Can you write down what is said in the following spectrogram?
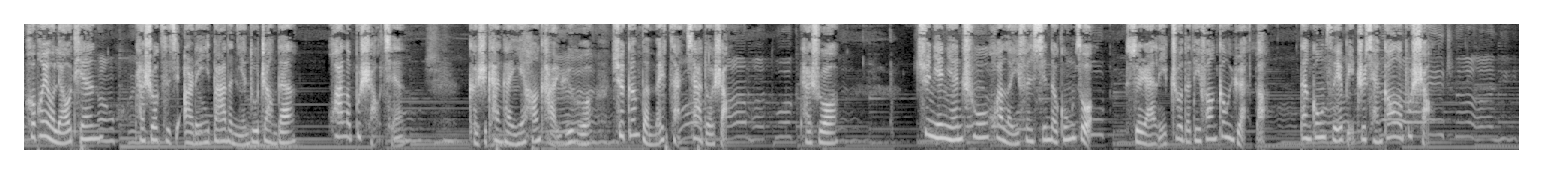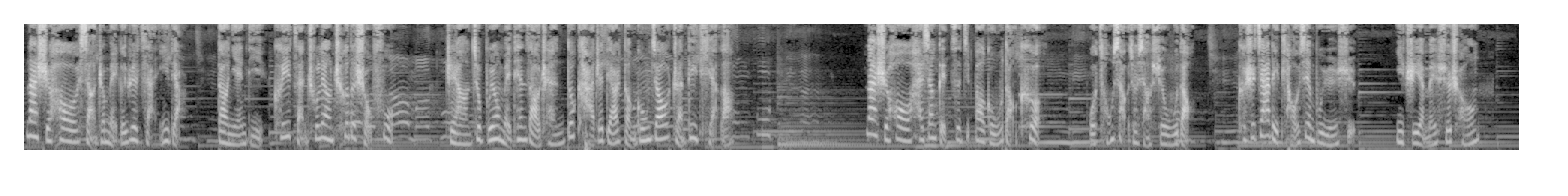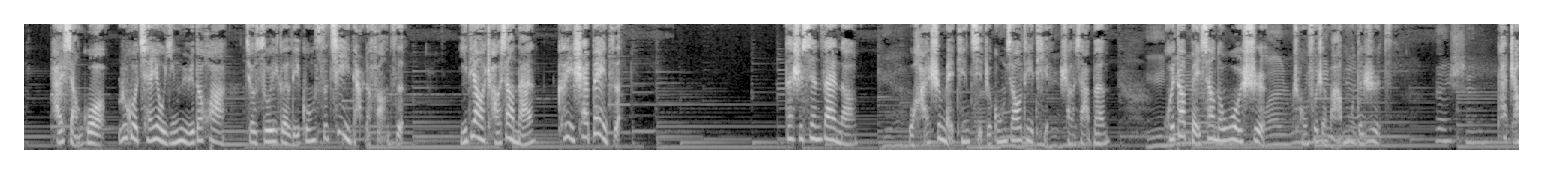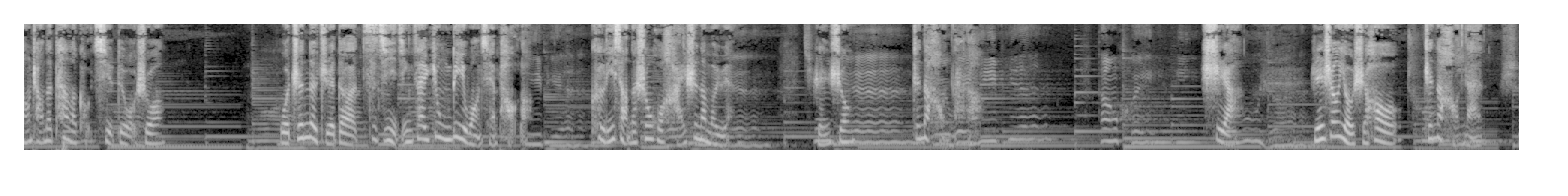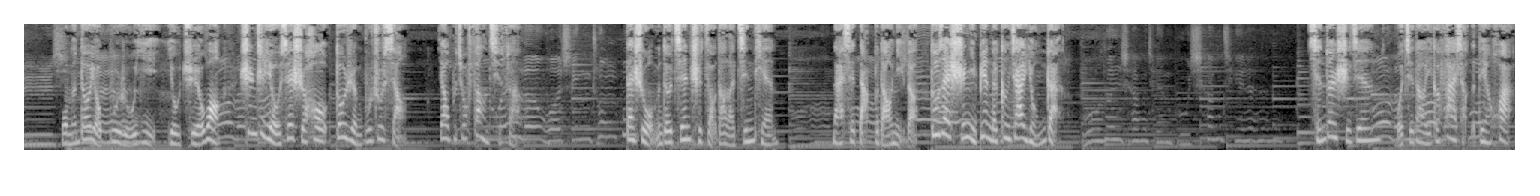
和朋友聊天，他说自己二零一八的年度账单花了不少钱，可是看看银行卡余额，却根本没攒下多少。他说，去年年初换了一份新的工作，虽然离住的地方更远了，但工资也比之前高了不少。那时候想着每个月攒一点儿，到年底可以攒出辆车的首付。这样就不用每天早晨都卡着点儿等公交转地铁了。那时候还想给自己报个舞蹈课，我从小就想学舞蹈，可是家里条件不允许，一直也没学成。还想过如果钱有盈余的话，就租一个离公司近一点的房子，一定要朝向南，可以晒被子。但是现在呢，我还是每天挤着公交、地铁上下班。回到北向的卧室，重复着麻木的日子。他长长的叹了口气，对我说：“我真的觉得自己已经在用力往前跑了，可理想的生活还是那么远。人生真的好难啊！”是啊，人生有时候真的好难。我们都有不如意，有绝望，甚至有些时候都忍不住想，要不就放弃算了。但是我们都坚持走到了今天，那些打不倒你的，都在使你变得更加勇敢。前段时间，我接到一个发小的电话，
